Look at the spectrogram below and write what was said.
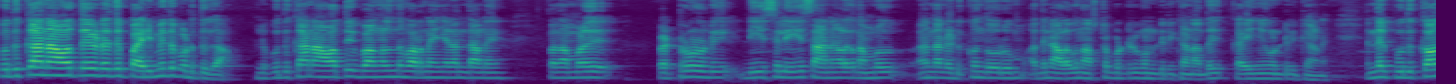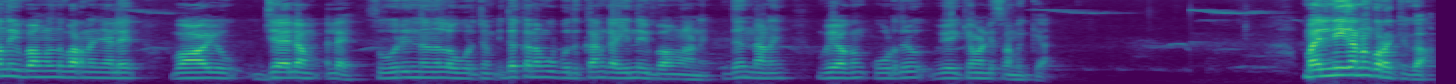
പുതുക്കാനാവാത്തയുടെ ഇത് പരിമിതപ്പെടുത്തുക. പുതുക്കാനാവാത്ത വിഭവങ്ങൾ എന്ന് പറഞ്ഞു കഴിഞ്ഞാൽ എന്താണ്? ഇപ്പം നമ്മൾ പെട്രോൾ ഡീസൽ ഈ സാധനങ്ങളൊക്കെ നമ്മൾ എന്താണ് എടുക്കും തോറും അതിന് അളവ് നഷ്ടപ്പെട്ടുകൊണ്ടിരിക്കുകയാണ്. അത് കഴിഞ്ഞുകൊണ്ടിരിക്കുകയാണ്. എന്നാൽ പുതുക്കാവുന്ന വിഭവങ്ങൾ എന്ന് പറഞ്ഞു കഴിഞ്ഞാൽ വായു ജലം അല്ലെ? സൂര്യനിൽ നിന്നുള്ള ഊർജം ഇതൊക്കെ നമുക്ക് പുതുക്കാൻ കഴിയുന്ന വിഭാഗങ്ങളാണ് ഇതെന്താണ്? ഉപയോഗം കൂടുതൽ ഉപയോഗിക്കാൻ വേണ്ടി ശ്രമിക്കുക. മലിനീകരണം കുറയ്ക്കുക.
